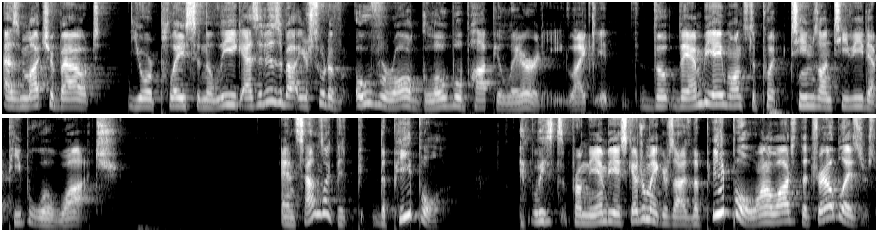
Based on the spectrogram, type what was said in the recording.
as much about your place in the league as it is about your sort of overall global popularity. Like it, the the NBA wants to put teams on TV that people will watch and sounds like the the people, at least from the NBA schedule makers' eyes, the people want to watch the Trailblazers.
